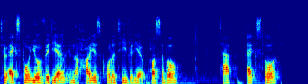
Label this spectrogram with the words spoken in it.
To export your video in the highest quality video possible, tap Export,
